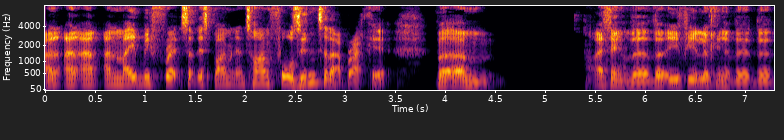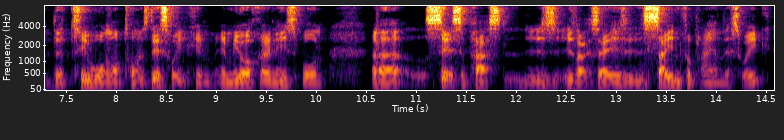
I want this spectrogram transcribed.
And, and and maybe Fritz at this moment in time falls into that bracket. But um, I think that if you're looking at the, the, the two warm up tournaments this week in, in Mallorca and Eastbourne, uh, Tsitsipas is, is, like I say, is insane for playing this week.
